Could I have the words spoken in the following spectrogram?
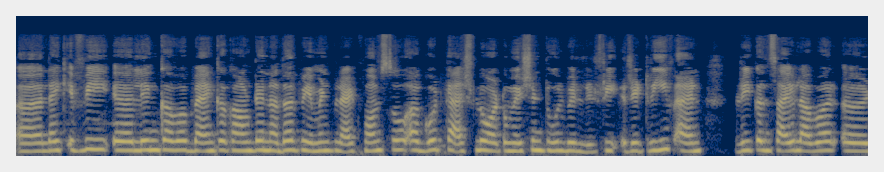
uh, like if we uh, link our bank account and other payment platforms so a good cash flow automation tool will retrie- retrieve and reconcile our uh,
